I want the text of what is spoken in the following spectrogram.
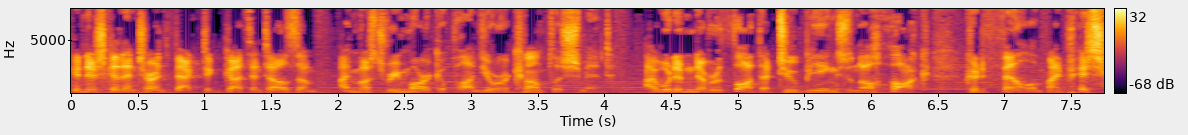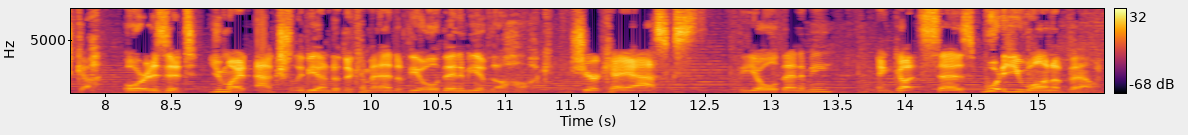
Ganishka then turns back to Guts and tells him, I must remark upon your accomplishment. I would have never thought that two beings in the Hawk could fell my Pishka. Or is it, you might actually be under the command of the old enemy of the Hawk? Schierke asks, the old enemy? And Gut says, What are you on about?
